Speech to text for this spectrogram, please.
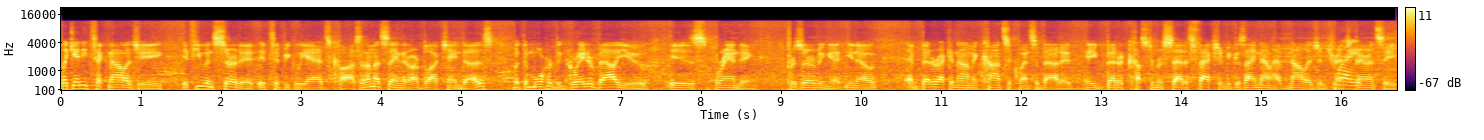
Like any technology, if you insert it, it typically adds cost. And I'm not saying that our blockchain does, but the more, the greater value is branding, preserving it, you know, a better economic consequence about it, a better customer satisfaction because I now have knowledge and transparency.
